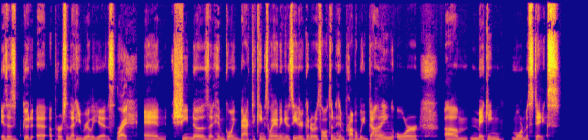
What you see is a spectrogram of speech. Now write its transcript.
is as good a, a person that he really is. Right. And she knows that him going back to King's Landing is either going to result in him probably dying or um, making more mistakes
